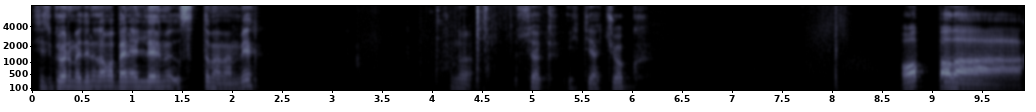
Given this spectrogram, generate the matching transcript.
Siz görmediniz ama ben ellerimi ısıttım hemen bir. Şunu sök. ihtiyaç yok. Hoppala.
